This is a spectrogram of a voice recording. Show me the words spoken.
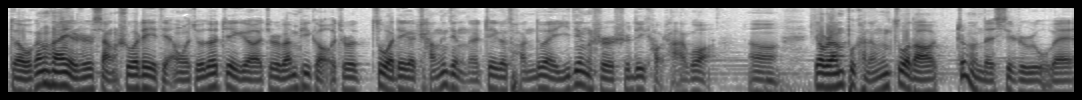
对我刚才也是想说这一点，我觉得这个就是顽皮狗，就是做这个场景的这个团队，一定是实地考察过，嗯，要不然不可能做到这么的细致入微。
